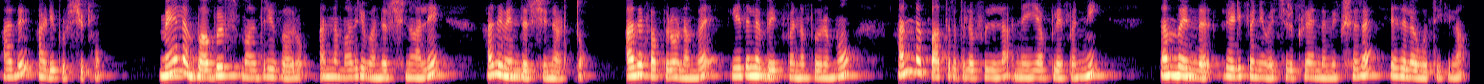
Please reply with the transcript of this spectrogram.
அது அடி பிடிச்சிக்கும். மேலே பபுள்ஸ் மாதிரி வரும். அந்த மாதிரி வந்துருச்சுனாலே அது வெந்துருச்சுன்னு அர்த்தம். அதுக்கப்புறம் நம்ம எதில் பேக் பண்ண போகிறோமோ அந்த பாத்திரத்தில் ஃபுல்லாக நெய் அப்ளை பண்ணி நம்ம இந்த ரெடி பண்ணி வச்சுருக்கிற இந்த மிக்சரை இதில் ஊற்றிக்கலாம்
